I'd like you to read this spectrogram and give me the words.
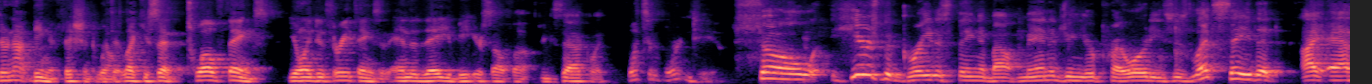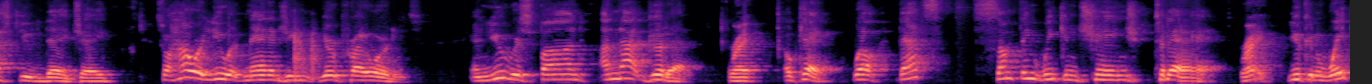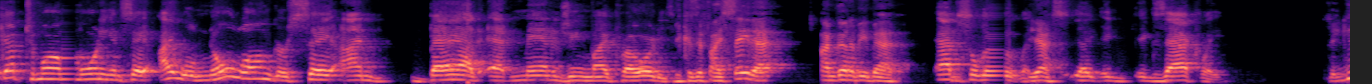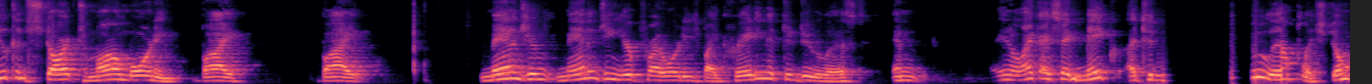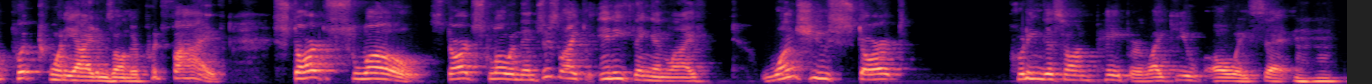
they're not being efficient with No. it. Like you said, 12 things. You only do three things. At the end of the day, you beat yourself up. exactly What's important to you? So here's the greatest thing about managing your priorities is let's say that I ask you today, Jay, so how are you at managing your priorities? And you respond, I'm not good at it. Right. Okay. Well, that's something we can change today. Right. You can wake up tomorrow morning and say, I will no longer say I'm bad at managing my priorities. Because if I say that, I'm going to be bad. Absolutely. Yes. Exactly. So you can start tomorrow morning by by managing managing your priorities by creating a to-do list and you know like I say make a to-do list accomplished. Don't put 20 items on there, put 5. Start slow. Start slow and then just like anything in life, once you start putting this on paper like you always say, Mhm.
